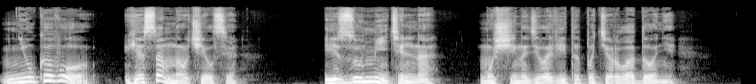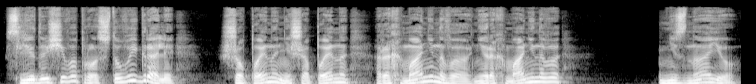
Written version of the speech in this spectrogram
«Ни у кого. Я сам научился». «Изумительно!» Мужчина деловито потер ладони. «Следующий вопрос. Что вы играли? Шопена, не Шопена? Рахманинова, не Рахманинова?» «Не знаю,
